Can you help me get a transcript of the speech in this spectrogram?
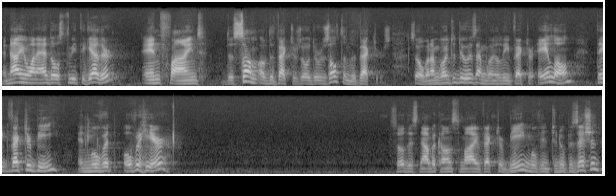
And now you want to add those three together and find the sum of the vectors or the resultant of the vectors. So what I'm going to do is I'm going to leave vector A alone, take vector B, and move it over here. So this now becomes my vector B, moved into new position.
